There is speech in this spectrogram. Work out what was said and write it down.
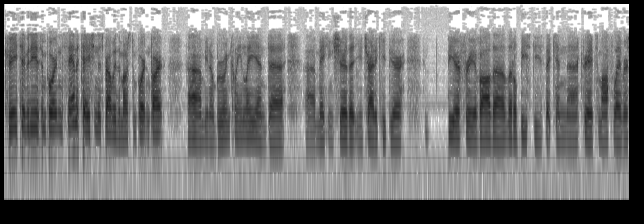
creativity is important. Sanitation is probably the most important part. Um, you know, brewing cleanly and uh, uh, making sure that you try to keep your beer free of all the little beasties that can uh, create some off flavors.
